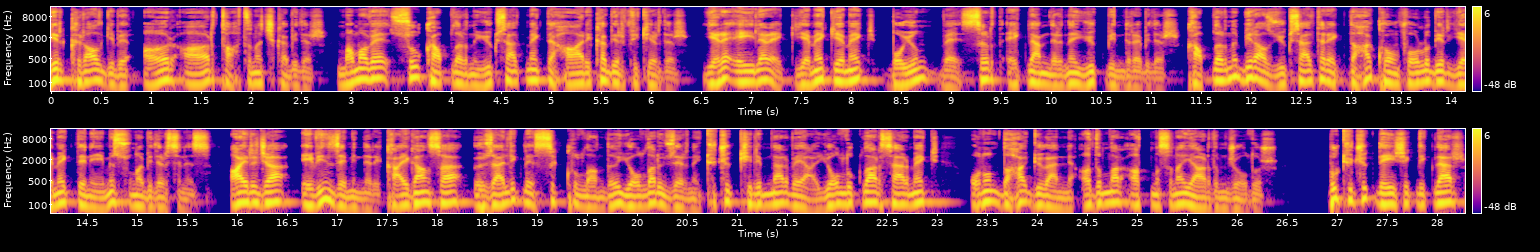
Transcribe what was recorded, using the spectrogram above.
bir kral gibi ağır ağır tahtına çıkabilir. Mama ve su kaplarını yükseltmek de harika bir fikirdir. Yere eğilerek yemek yemek boyun ve sırt eklemlerine yük bindirebilir. Kaplarını biraz yükselterek daha konforlu bir yemek deneyimi sunabilirsiniz. Ayrıca evin zeminleri kaygansa özellikle sık kullandığı yollar üzerine küçük kilimler veya yolluklar sermek onun daha güvenli adımlar atmasına yardımcı olur. Bu küçük değişiklikler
